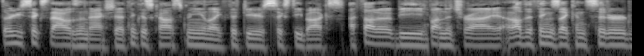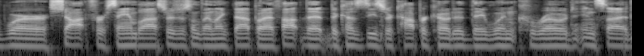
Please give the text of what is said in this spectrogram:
36,000 actually. I think this cost me like 50 or 60 bucks. I thought it would be fun to try. Other things I considered were shot for sandblasters or something like that, but I thought that because these are copper coated, they wouldn't corrode inside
